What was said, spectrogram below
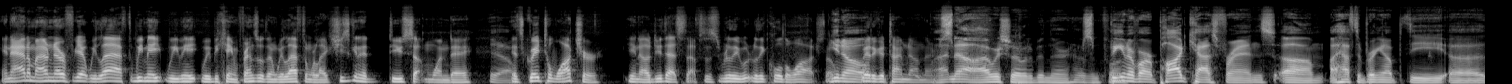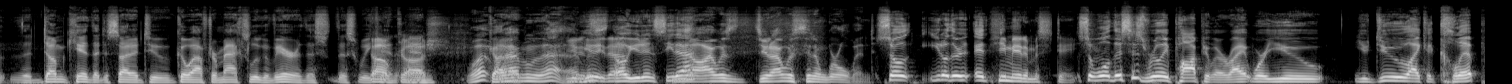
And Adam, I'll never forget. We left. We made we made, we became friends with her. and We left, and we're like, she's gonna do something one day. Yeah. it's great to watch her. You know, do that stuff. So it's really really cool to watch. So You know- we had a good time down there. I know. I wish I would have been there. That was fun. Speaking of our podcast friends, um, I have to bring up the uh, the dumb kid that decided to go after Max Lugavere this this weekend. Oh gosh. what? got- what happened with that? You didn't You- see that? Oh, you didn't see that? No, I was, dude. I was in a whirlwind. So you know there. It, he made a mistake. so well, this is really popular, right? Where you you do like a clip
